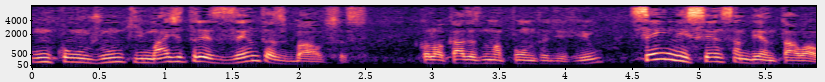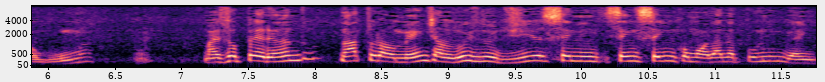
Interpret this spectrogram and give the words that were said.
um conjunto de mais de 300 balsas colocadas numa ponta de rio, sem licença ambiental alguma, mas operando naturalmente à luz do dia, sem, sem ser incomodada por ninguém.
